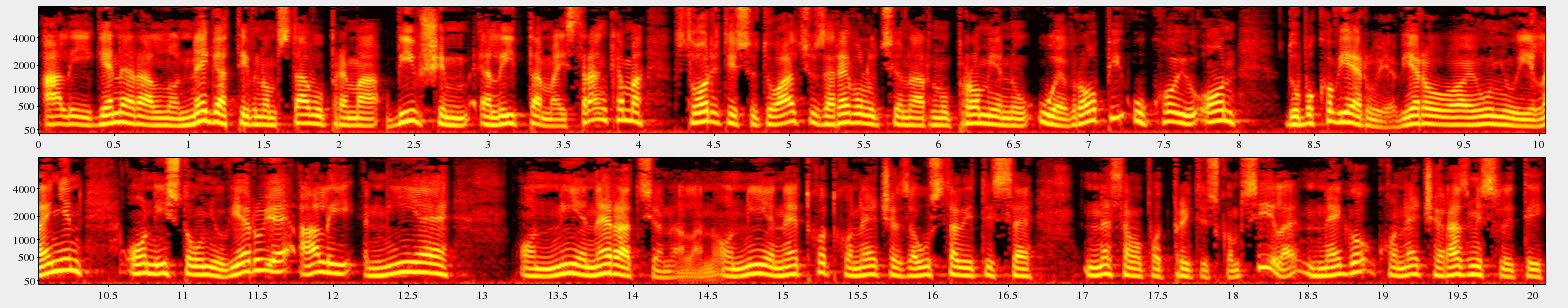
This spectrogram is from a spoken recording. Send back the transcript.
ali i generalno negativnom stavu prema bivšim elitama i strankama stvoriti situaciju za revolucionarnu promjenu u Europi u koju on duboko vjeruje. Vjerovao je u nju i Lenin, on isto u nju vjeruje, ali nije on nije neracionalan, on nije netko tko neće zaustaviti se ne samo pod pritiskom sile, nego ko neće razmisliti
